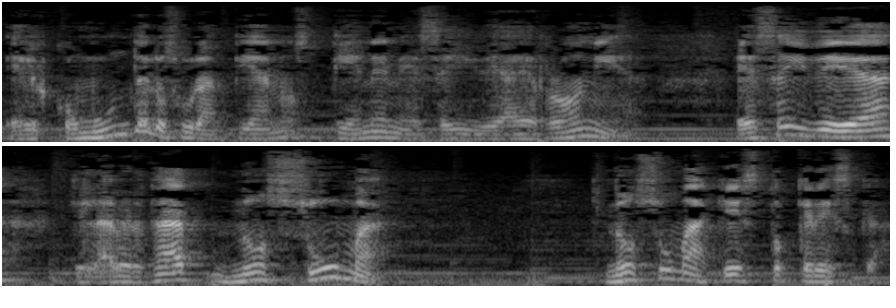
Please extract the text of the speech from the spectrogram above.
el común de los urantianos, tienen esa idea errónea. Esa idea que la verdad no suma. No suma a que esto crezca,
